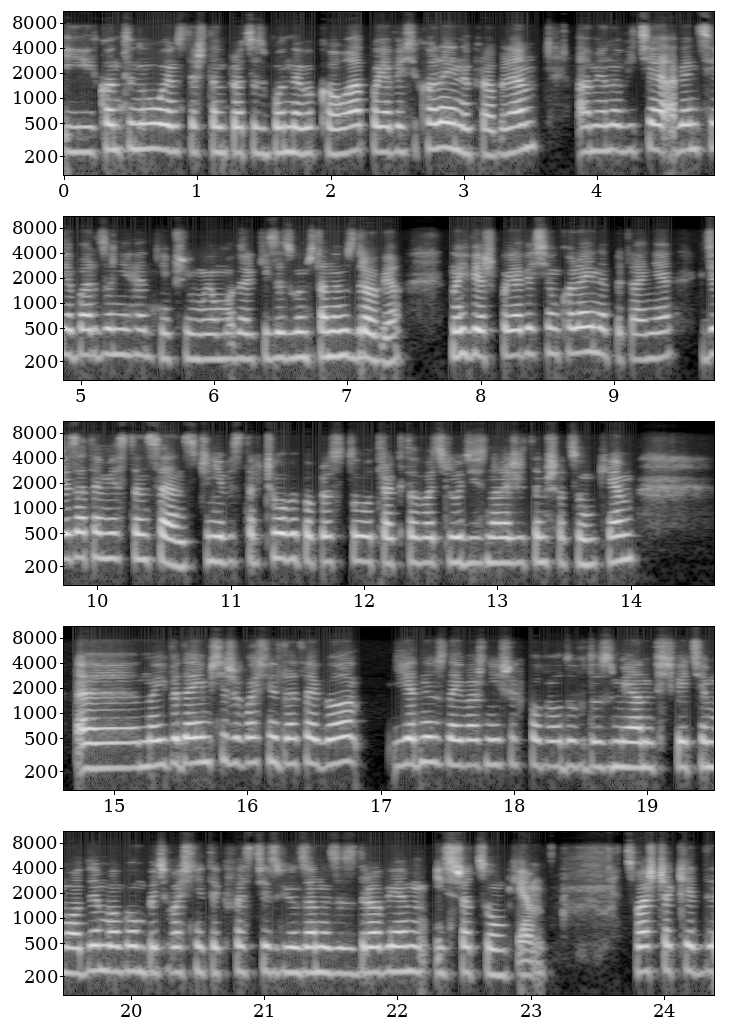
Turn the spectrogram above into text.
I kontynuując też ten proces błędnego koła, pojawia się kolejny problem, a mianowicie agencje bardzo niechętnie przyjmują modelki ze złym stanem zdrowia. No i wiesz, pojawia się kolejne pytanie, gdzie zatem jest ten sens? Czy nie wystarczyłoby po prostu traktować ludzi z należytym szacunkiem? E, no i wydaje mi się, że właśnie dlatego jednym z najważniejszych powodów do zmian w świecie mody mogą być właśnie te kwestie związane ze zdrowiem i z szacunkiem. Zwłaszcza kiedy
